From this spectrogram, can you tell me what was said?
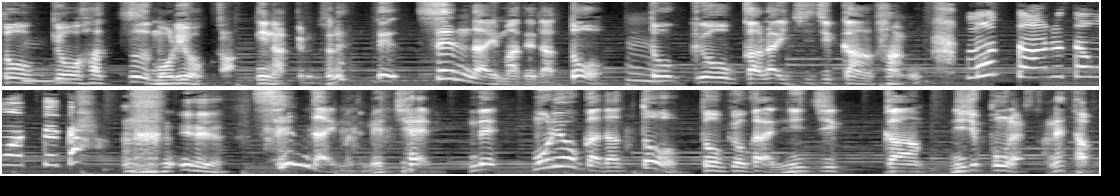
東京発盛岡になってるんですよね。で、仙台までだと、うん東京から1時間半。もっとあると思ってた。いやいや、仙台までめっちゃ早いで。で、盛岡だと東京から2時間20分ぐらいですかね、多分。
